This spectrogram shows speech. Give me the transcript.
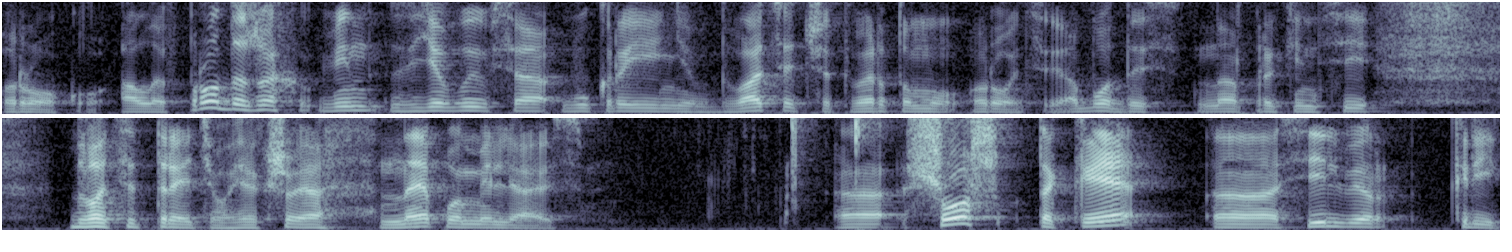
року. Але в продажах він з'явився в Україні в 2024 році, або десь наприкінці 23-го, якщо я не помиляюсь. Е, Що ж таке е, Silver Creek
